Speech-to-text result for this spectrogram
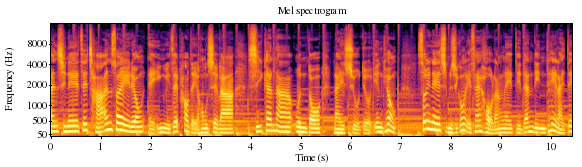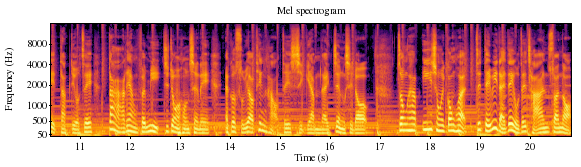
但是呢，这茶氨酸的量会因为这泡茶的方式啦、时间啊、温度来受到影响，所以呢，是不是讲会使后人呢在咱人体内底达到这大量分泌这种的方式呢？也个需要听好这实验来证实咯。综合以上的讲法，这茶米内底有这茶氨酸哦，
